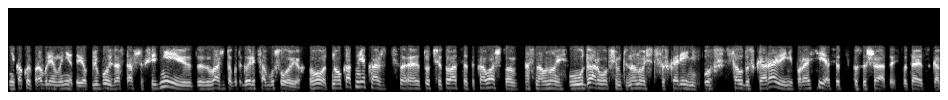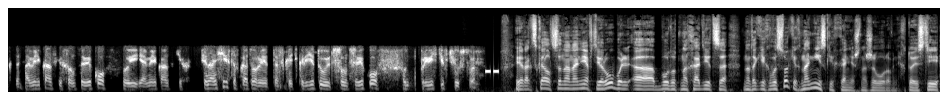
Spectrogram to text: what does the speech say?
никакой проблемы нет ее. Любой из оставшихся дней важно только договориться об условиях. Вот. Но, как мне кажется, тут ситуация такова, что основной удар, в общем-то, наносится скорее не по Саудовской Аравии, не по России, а все-таки по США. То есть пытаются как-то американских солнцевиков и американских финансистов, которые, так сказать, кредитуют солнцевиков, привести в чувство. Я так сказал, цена на нефть и рубль э, будут находиться на таких высоких, на низких, конечно же, уровнях. То есть и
